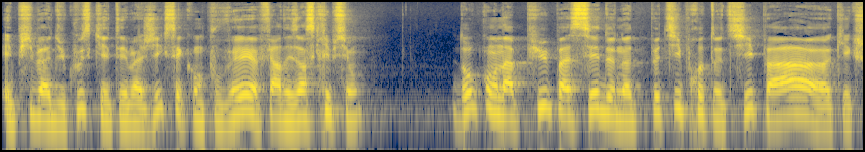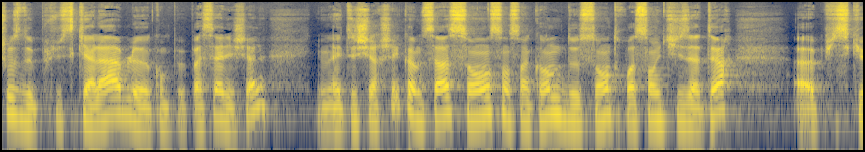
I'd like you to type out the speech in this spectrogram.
Et puis, bah, du coup, ce qui était magique, c'est qu'on pouvait faire des inscriptions. Donc on a pu passer de notre petit prototype à euh, quelque chose de plus scalable euh, qu'on peut passer à l'échelle. On a été chercher comme ça 100, 150, 200, 300 utilisateurs. Euh, puisque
